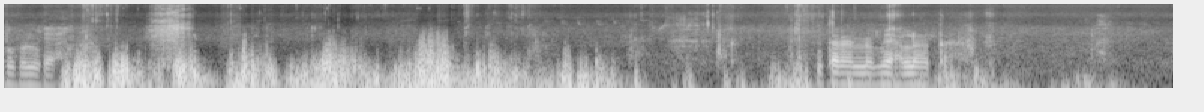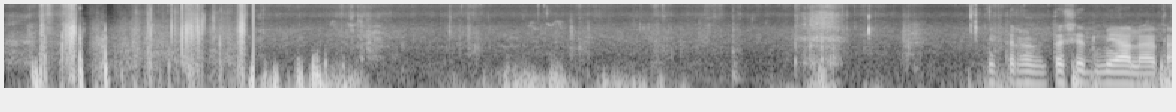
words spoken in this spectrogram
बघून घ्या मित्रांनो मी आलो होता मित्रांनो तसेच मी आलो आता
